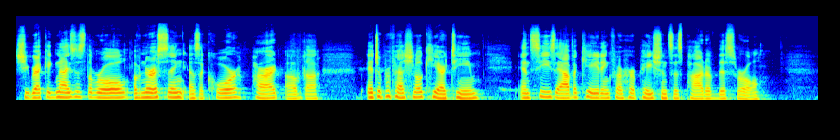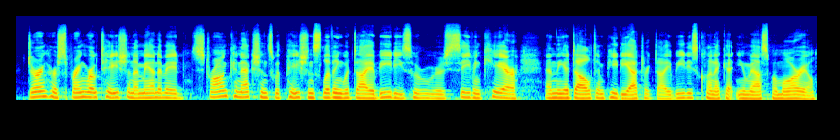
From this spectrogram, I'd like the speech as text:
She recognizes the role of nursing as a core part of the interprofessional care team and sees advocating for her patients as part of this role. During her spring rotation, Amanda made strong connections with patients living with diabetes who were receiving care in the adult and pediatric diabetes clinic at UMass Memorial.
